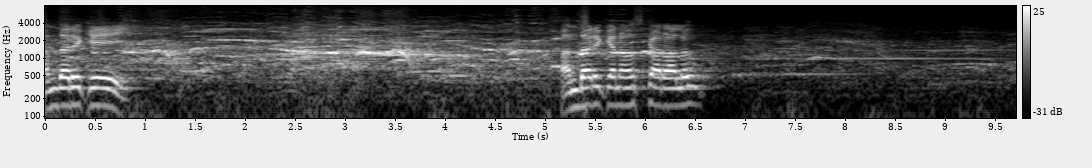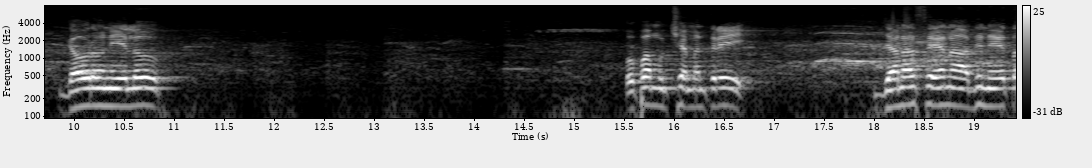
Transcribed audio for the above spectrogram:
అందరికీ అందరికీ నమస్కారాలు. గౌరవనీయులు ఉప ముఖ్యమంత్రి జనసేన అధినేత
